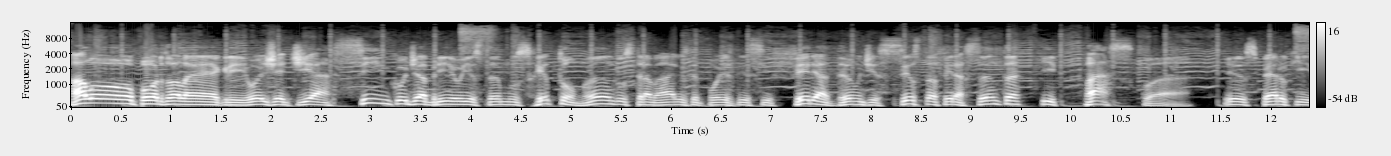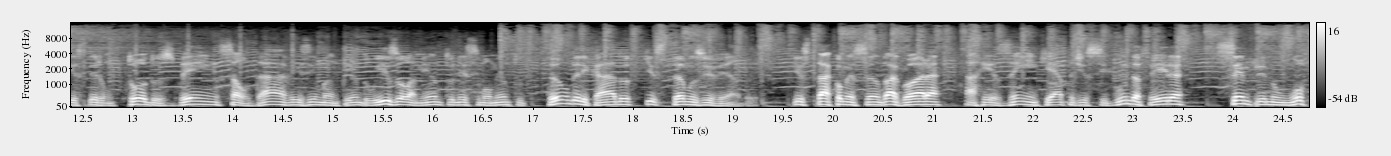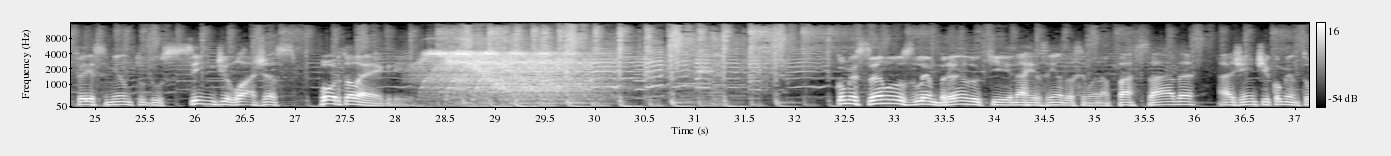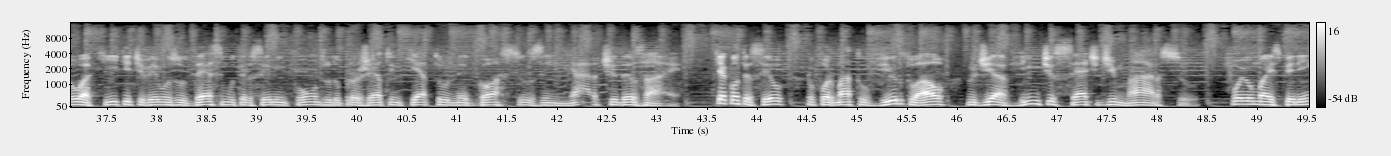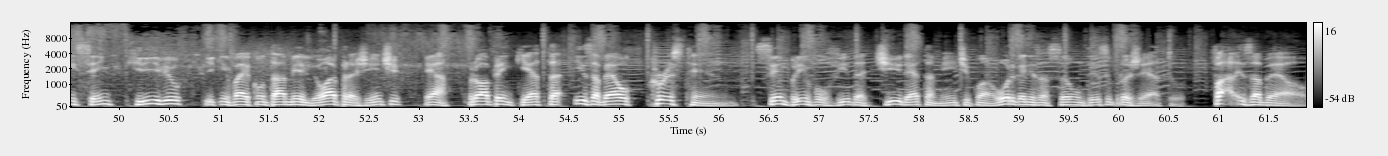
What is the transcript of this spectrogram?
Alô, Porto Alegre! Hoje é dia 5 de abril e estamos retomando os trabalhos depois desse feriadão de Sexta-feira Santa e Páscoa. Espero que estejam todos bem, saudáveis e mantendo o isolamento nesse momento tão delicado que estamos vivendo. Está começando agora a resenha inquieta de segunda-feira, sempre num oferecimento do Sim de Lojas Porto Alegre. Começamos lembrando que na resenha da semana passada a gente comentou aqui que tivemos o 13º encontro do projeto Inquieto Negócios em Arte e Design, que aconteceu no formato virtual no dia 27 de março. Foi uma experiência incrível e quem vai contar melhor pra gente é a própria inquieta Isabel Christin, sempre envolvida diretamente com a organização desse projeto. Fala, Isabel!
